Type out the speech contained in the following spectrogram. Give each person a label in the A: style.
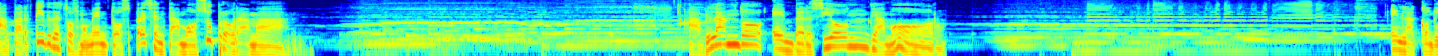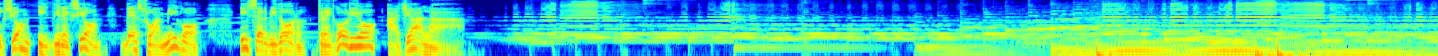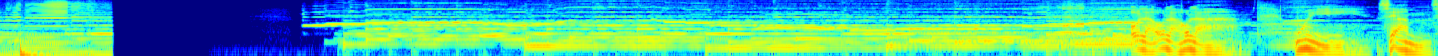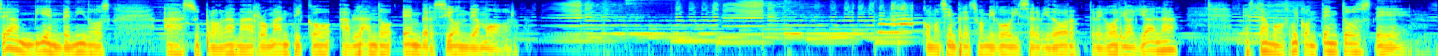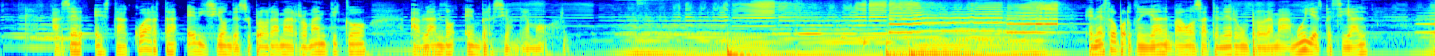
A: A partir de estos momentos presentamos su programa. Hablando en versión de amor. En la conducción y dirección de su amigo y servidor Gregorio Ayala. Hola, hola, hola. Muy sean sean bienvenidos a su programa romántico Hablando en versión de amor. Como siempre su amigo y servidor Gregorio Ayala, estamos muy contentos de hacer esta cuarta edición de su programa romántico Hablando en versión de amor. En esta oportunidad vamos a tener un programa muy especial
